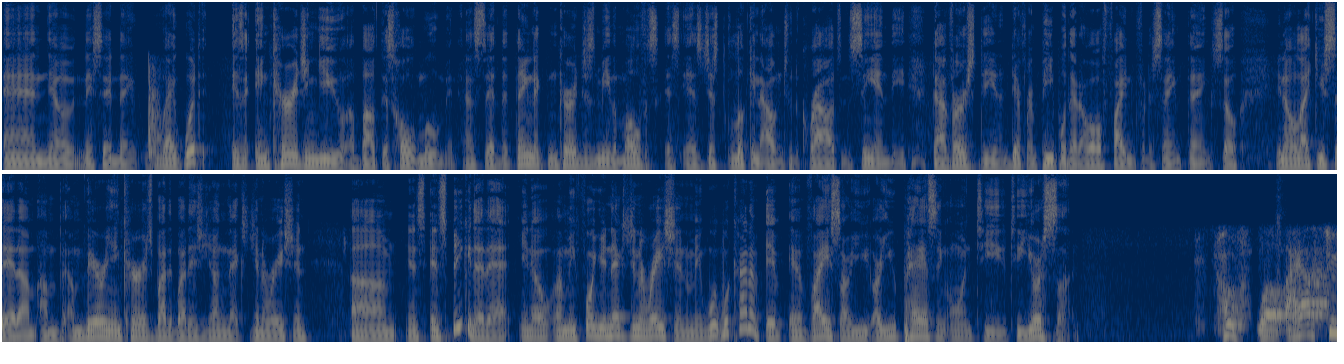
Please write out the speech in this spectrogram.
and you know, they said they like what is encouraging you about this whole movement? I said the thing that encourages me the most is, is just looking out into the crowds and seeing the diversity and the different people that are all fighting for the same thing. So, you know, like you said, I'm I'm I'm very encouraged by the, by this young next generation. Um, and, and, speaking of that, you know, I mean, for your next generation, I mean, what, what kind of advice are you are you passing on to to your son? Oh, well, I have two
